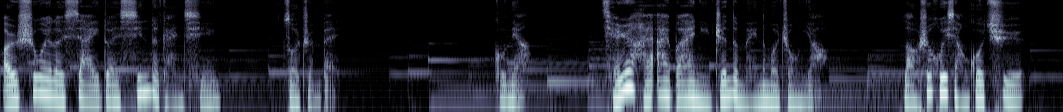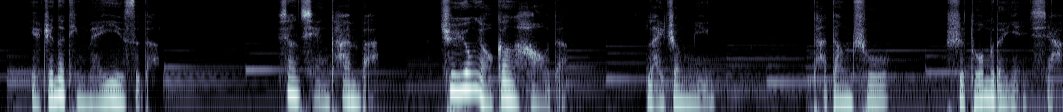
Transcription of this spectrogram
而是为了下一段新的感情做准备。姑娘，前任还爱不爱你真的没那么重要，老是回想过去，也真的挺没意思的。向前看吧，去拥有更好的，来证明他当初是多么的眼瞎。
